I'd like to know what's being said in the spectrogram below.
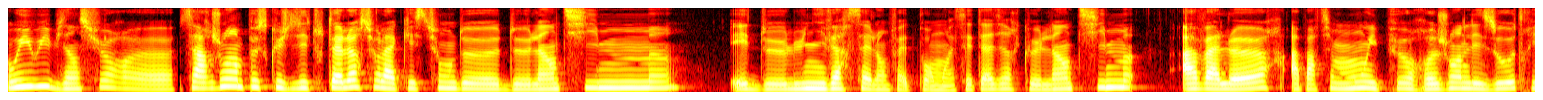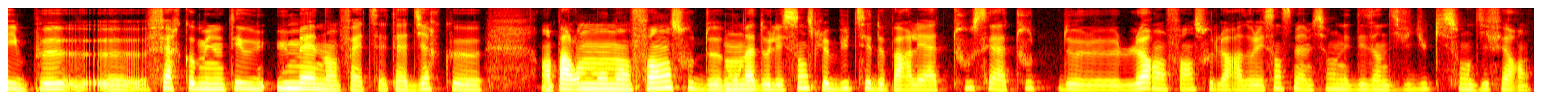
Oui, oui, bien sûr. Euh, ça rejoint un peu ce que je disais tout à l'heure sur la question de, de l'intime et de l'universel, en fait, pour moi. C'est-à-dire que l'intime a valeur à partir du moment où il peut rejoindre les autres, il peut euh, faire communauté humaine en fait. C'est-à-dire que en parlant de mon enfance ou de mon adolescence, le but c'est de parler à tous et à toutes de leur enfance ou de leur adolescence, même si on est des individus qui sont différents.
